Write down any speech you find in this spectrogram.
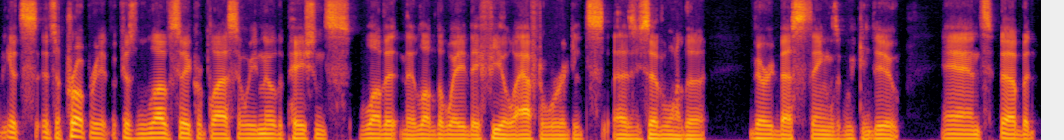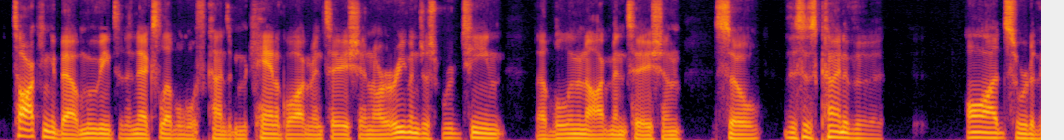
it's it's appropriate because we love sacroplasty and we know the patients love it and they love the way they feel afterward. It's as you said, one of the very best things that we can do. And uh, but talking about moving to the next level with kinds of mechanical augmentation or even just routine uh, balloon augmentation. So this is kind of a odd sort of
